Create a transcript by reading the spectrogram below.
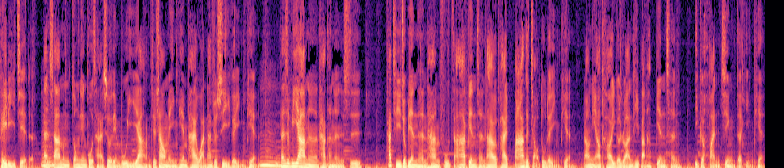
可以理解的，但是他们中间过程还是有点不一样。就像我们影片拍完，它就是一个影片，嗯，但是 VR 呢，它可能是它其实就变成它很复杂，它变成它会拍八个角度的影片，然后你要靠一个软体把它变成一个环境的影片，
